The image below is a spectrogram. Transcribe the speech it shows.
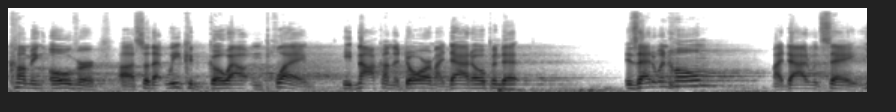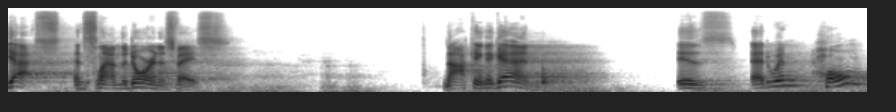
coming over uh, so that we could go out and play. He'd knock on the door, my dad opened it. Is Edwin home? My dad would say, Yes, and slam the door in his face. Knocking again. Is Edwin home?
